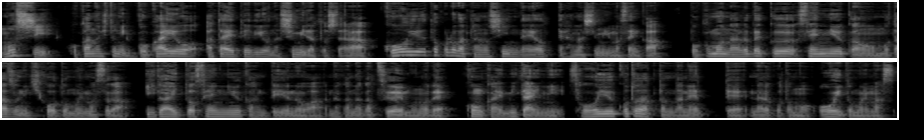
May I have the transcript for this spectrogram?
もし他の人に誤解を与えているような趣味だとしたら、こういうところが楽しいんだよって話してみませんか僕もなるべく先入観を持たずに聞こうと思いますが、意外と先入観っていうのはなかなか強いもので、今回みたいにそういうことだったんだねってなることも多いと思います。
